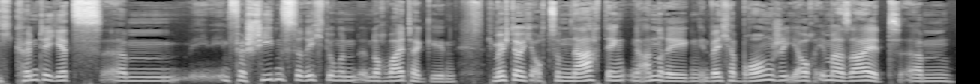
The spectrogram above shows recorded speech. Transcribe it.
ich könnte jetzt ähm, in verschiedenste Richtungen noch weitergehen. Ich möchte euch auch zum Nachdenken anregen, in welcher Branche ihr auch immer seid. Ähm,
